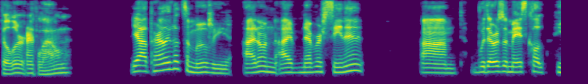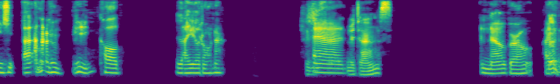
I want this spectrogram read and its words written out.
Killer Clown? Yeah, apparently that's a movie. I don't. I've never seen it. Um, there was a maze called called La Llorona. Did you see it And- many times? No, girl. I,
